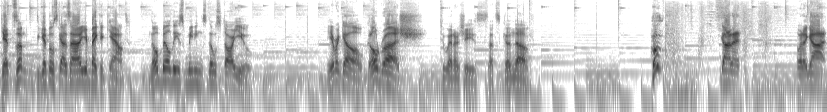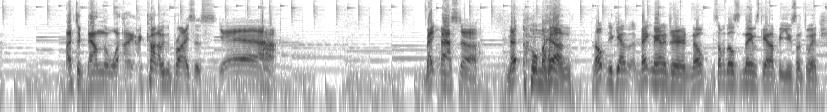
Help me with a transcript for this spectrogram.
Get some get those guys out of your bank account. No abilities meanings no Staryu. Here we go. Gold Rush. Two energies. That's good enough. Got it. What I got? I took down the I, I caught up the prizes. Yeah. Bankmaster. Met oh man. Nope, you can't bank manager. Nope. Some of those names cannot be used on Twitch.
